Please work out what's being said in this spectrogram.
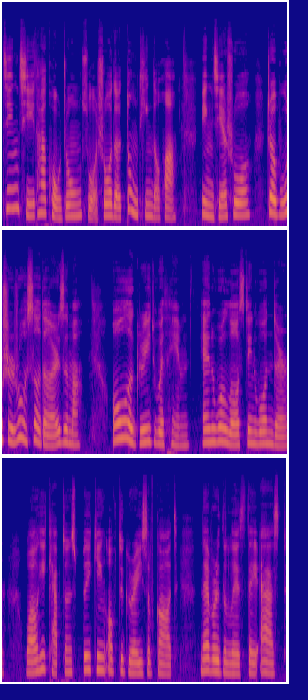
惊奇他口中所说的动听的话，并且说：“这不是若瑟的儿子吗？” All agreed with him and were lost in wonder, while he kept on speaking of the grace of God. Nevertheless, they asked,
